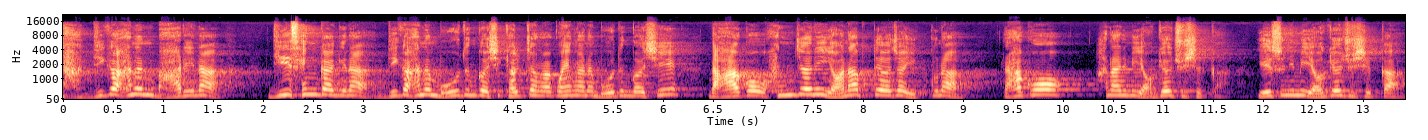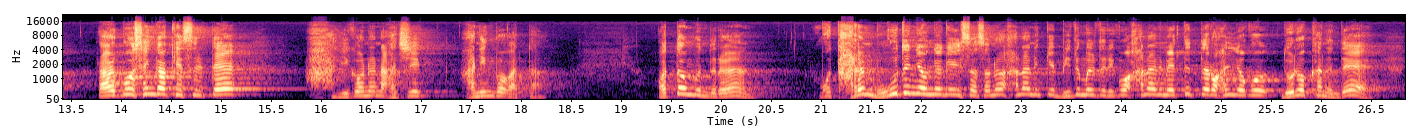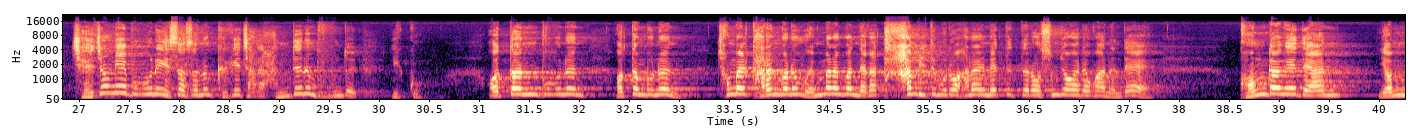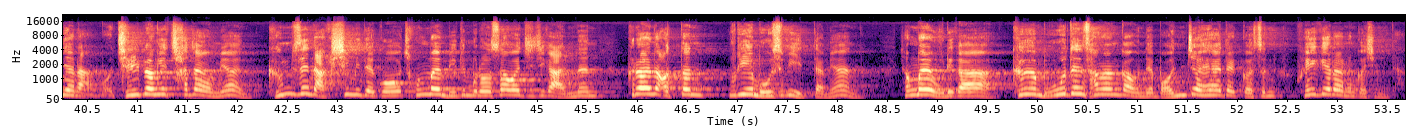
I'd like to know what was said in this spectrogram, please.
야 네가 하는 말이나 네 생각이나 네가 하는 모든 것이 결정하고 행하는 모든 것이 나하고 완전히 연합되어져 있구나라고 하나님이 여겨 주실까? 예수님이 여겨 주실까라고 생각했을 때 아, 이거는 아직 아닌 것 같다. 어떤 분들은 뭐 다른 모든 영역에 있어서는 하나님께 믿음을 드리고 하나님의 뜻대로 하려고 노력하는데 재정의 부분에 있어서는 그게 잘 안 되는 부분도 있고 어떤 부분은 어떤 분은 정말 다른 거는 웬만한 건 내가 다 믿음으로 하나님의 뜻대로 순종하려고 하는데 건강에 대한 염려나 뭐 질병이 찾아오면 금세 낙심이 되고 정말 믿음으로 싸워지지가 않는 그러한 어떤 우리의 모습이 있다면 정말 우리가 그 모든 상황 가운데 먼저 해야 될 것은 회개라는 것입니다.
